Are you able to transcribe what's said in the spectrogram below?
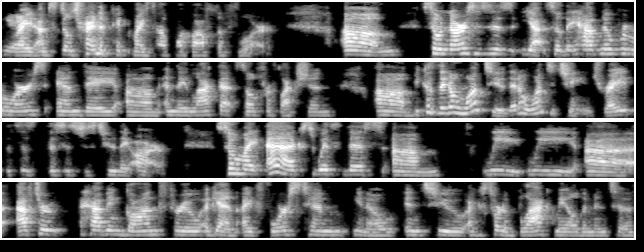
yeah. right? I'm still trying to pick myself up off the floor. Um, so narcissists, yeah, so they have no remorse and they um, and they lack that self-reflection um, because they don't want to. They don't want to change, right? This is this is just who they are. So my ex, with this, um, we we uh, after having gone through again, I forced him, you know, into I sort of blackmailed him into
